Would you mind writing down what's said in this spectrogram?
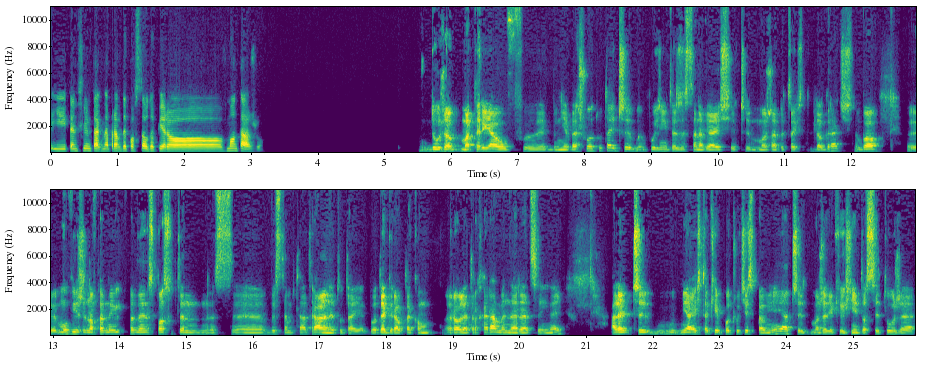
I ten film tak naprawdę powstał dopiero w montażu dużo materiałów y, jakby nie weszło tutaj, czy później też zastanawiałeś się, czy można by coś dograć? No bo y, mówisz, że no w, pewny, w pewien sposób ten y, występ teatralny tutaj jakby odegrał taką rolę trochę ramy narracyjnej, ale czy miałeś takie poczucie spełnienia, czy może jakiegoś niedosytu, że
